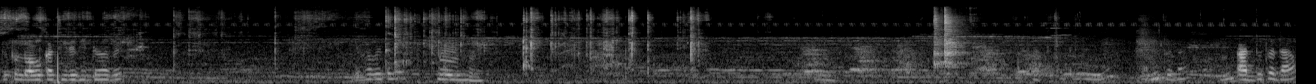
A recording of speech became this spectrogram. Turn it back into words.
দুটো লঙ্কা চিড়ে দিতে হবে এভাবে দেবো হুম হুম। আর দুটো দাও।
